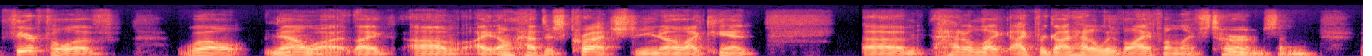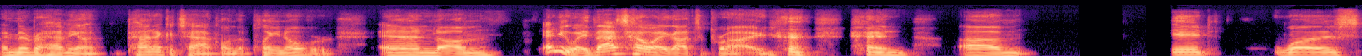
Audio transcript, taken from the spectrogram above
fearful of, well, now what? Like, uh, I don't have this crutch, you know, I can't, um, how to like, I forgot how to live life on life's terms. And I remember having a panic attack on the plane over. And um, anyway, that's how I got to Pride. and um, it was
